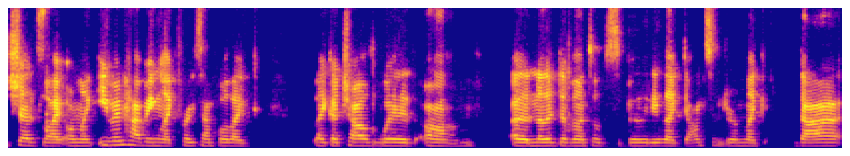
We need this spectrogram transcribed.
sheds light on like even having like for example like like a child with um another developmental disability like down syndrome like that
